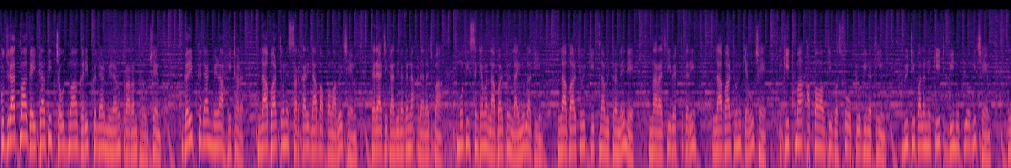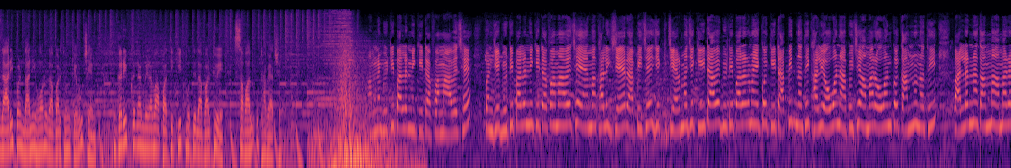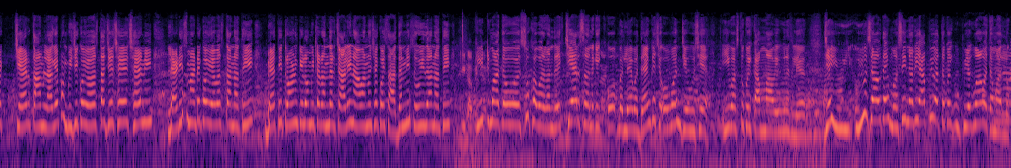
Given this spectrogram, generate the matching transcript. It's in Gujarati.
ગુજરાતમાં ગઈકાલથી ચૌદમાં ગરીબ કલ્યાણ મેળાનો પ્રારંભ થયો છે. ગરીબ કલ્યાણ મેળા હેઠળ લાભાર્થીઓને સરકારી લાભ આપવામાં આવે છે. ત્યારે આજે ગાંધીનગરના અડાલજમાં મોટી સંખ્યામાં લાભાર્થીઓને લાઈનો લાગી. લાભાર્થીઓએ કીટના વિતરણ લઈને નારાજગી વ્યક્ત કરી. લાભાર્થીઓનું કહેવું છે કે કીટમાં આપવામાં આવતી વસ્તુઓ ઉપયોગી નથી. બ્યુટી પાર્લરની કીટ બિનઉપયોગી છે. લારી પણ નાની હોવાનું લાભાર્થીઓનું કહેવું છે. ગરીબ કલ્યાણ મેળામાં અપાતી કીટ મુદ્દે લાભાર્થીઓએ સવાલ ઉઠાવ્યા છે. અમને બ્યુટી પાર્લરની કીટ આપવામાં આવે છે. પણ જે બ્યુટી પાર્લરની કીટ આપવામાં આવે છે એમાં ખાલી ચેર આપી છે. જે ચેરમાં જે કીટ આવે બ્યુટી પાર્લરમાં એ કોઈ કીટ આપી જ નથી. ખાલી ઓવન આપ્યું છે. અમારે ઓવન કોઈ કામનું નથી. પાર્લરના કામમાં અમારે ચેર કામ લાગે પણ બીજી કોઈ વ્યવસ્થા જે છે એ છે નહીં. લેડીઝ માટે કોઈ વ્યવસ્થા નથી. બેથી ત્રણ કિલોમીટર અંદર ચાલીને આવવાનું છે. કોઈ સાધનની સુવિધા નથી. કીટમાં તો શું ખબર અંદર? એક ચેર છે ને કંઈક ઓ- બધા એમ કે છે? ઓવન જેવું છે. એ વસ્તુ કોઈ કામમાં આવે એવું નથી. લે જે યુ- યુઝ આવતા મશીનરી આપ્યું હોય તો કંઈક ઉપયોગમાં આવે તમારા લોકો.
